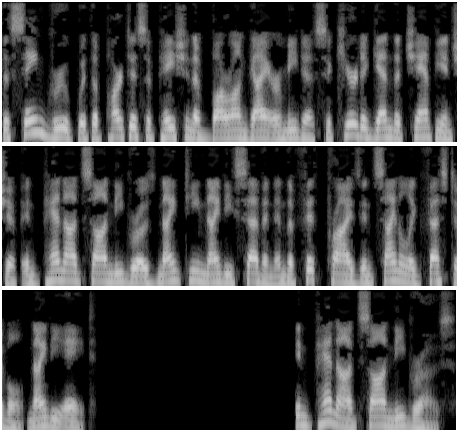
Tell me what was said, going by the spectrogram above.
The same group with the participation of Barangay Ermita secured again the championship in Panad sa Negros 1997 and the fifth prize in Sinulog Festival 98. In Panad sa Negros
